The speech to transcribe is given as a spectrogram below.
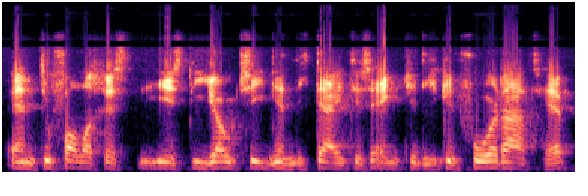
En toevallig is, is die Joodse identiteit is eentje die ik in voorraad heb.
